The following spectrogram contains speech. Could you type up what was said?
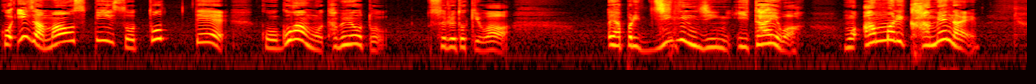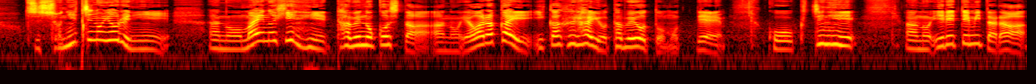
こう、いざマウスピースを取って、こう、ご飯を食べようとするときは、やっぱりじんじん痛いわ。もうあんまり噛めない。初日の夜に、あの、前の日に食べ残した、あの、柔らかいイカフライを食べようと思って、こう、口に、あの、入れてみたら、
